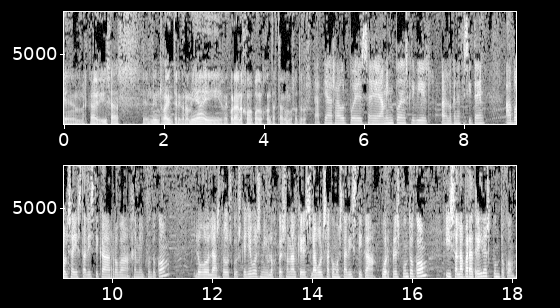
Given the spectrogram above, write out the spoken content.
en Mercado de Divisas, en Radio Intereconomía y recuérdanos cómo podemos contactar con vosotros. Gracias, Raúl. Pues eh, a mí me pueden escribir para lo que necesiten a bolsa y estadística gmail.com y luego las dos webs que llevo es mi blog personal que es la bolsa como estadística wordpress.com y salaparatraders.com.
